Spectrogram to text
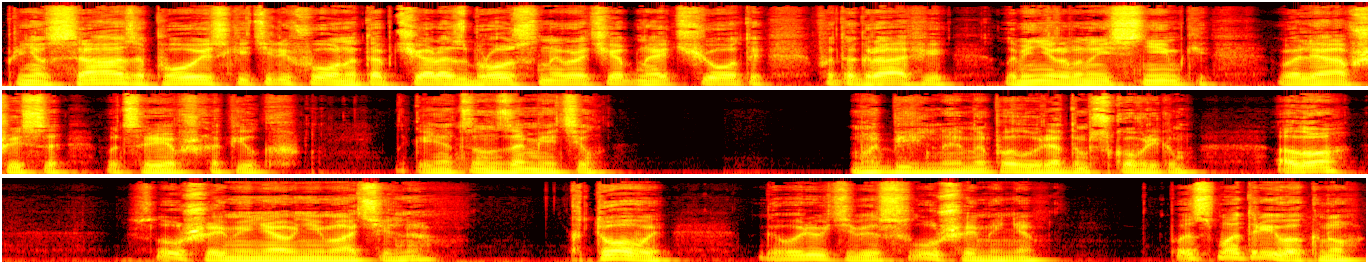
принялся за поиски телефона, топча разбросанные врачебные отчеты, фотографии, ламинированные снимки — валявшийся в оцаревших опилках. Наконец он заметил. Мобильная на полу рядом с ковриком. «Алло? Слушай меня внимательно. Кто вы? Говорю тебе, слушай меня. Посмотри в окно.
